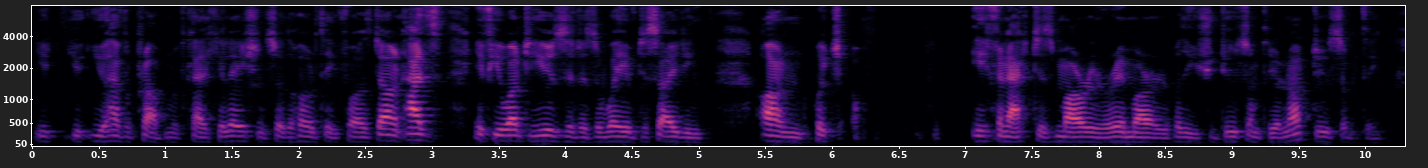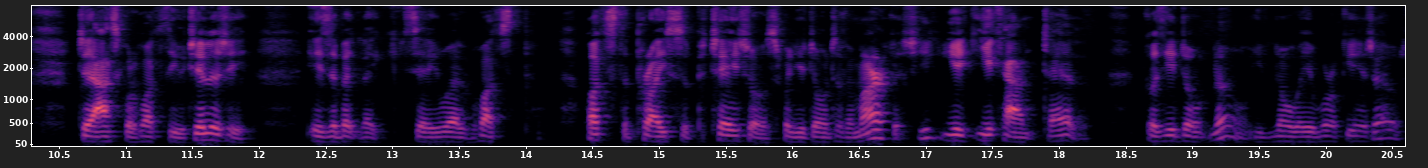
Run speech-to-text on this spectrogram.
you, you, you have a problem of calculation so the whole thing falls down as if you want to use it as a way of deciding on which if an act is moral or immoral whether you should do something or not do something. To ask well what's the utility is a bit like saying well what's what's the price of potatoes when you don't have a market? You, you, you can't tell because you don't know. You've no way of working it out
